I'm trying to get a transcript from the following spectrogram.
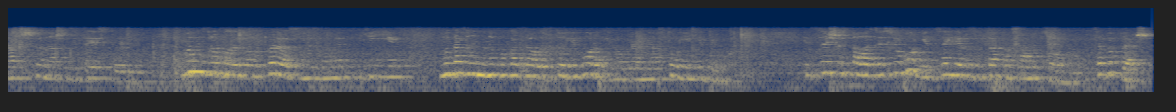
навчили наших дітей історії. Ми не зробили переосмислення її. Ми так не показали, хто є ворог і а хто її друг. І це, що сталося сьогодні, це є результатом саме цього. Це по-перше.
